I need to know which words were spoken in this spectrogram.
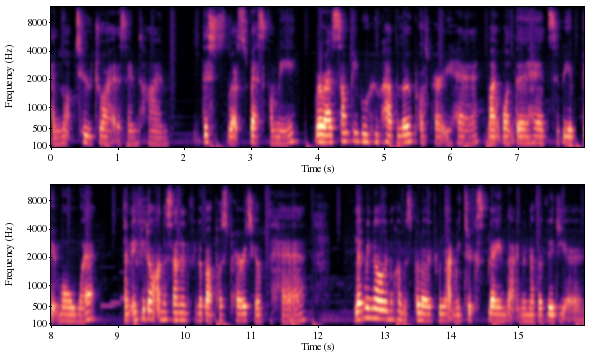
and not too dry at the same time. This works best for me. Whereas some people who have low porosity hair might want their hair to be a bit more wet. And if you don't understand anything about porosity of the hair, let me know in the comments below if you'd like me to explain that in another video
